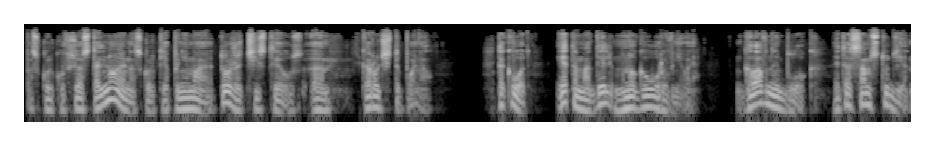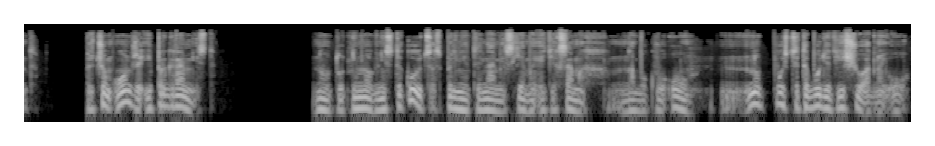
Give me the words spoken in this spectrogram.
поскольку все остальное, насколько я понимаю, тоже чистое... Э, короче, ты понял. Так вот, эта модель многоуровневая. Главный блок — это сам студент. Причем он же и программист. Ну, тут немного не стыкуются с принятой нами схемой этих самых на букву «У». Ну, пусть это будет еще одной «У».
